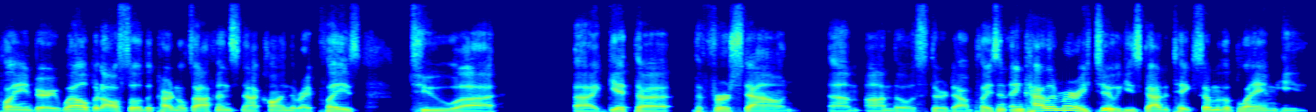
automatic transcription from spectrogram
playing very well, but also the Cardinals offense not calling the right plays to uh, uh, get the the first down um, on those third down plays. And, and Kyler Murray too. He's got to take some of the blame. He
